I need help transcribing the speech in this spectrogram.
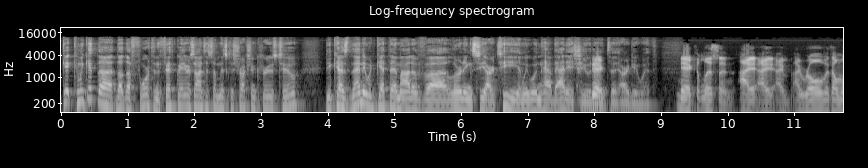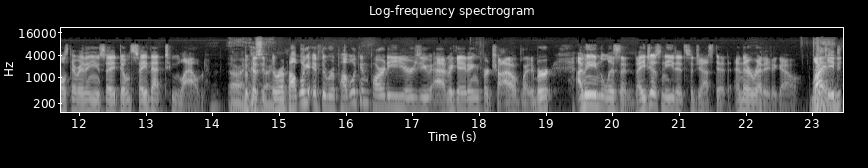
Get, can we get the, the, the fourth and fifth graders onto some of these construction crews too? Because then it would get them out of uh, learning crt and we wouldn't have that issue to, to argue with Nick, listen, I, I, I roll with almost everything you say. Don't say that too loud. All right. Because if the Republican if the Republican Party hears you advocating for child labor, I mean, listen, they just need it suggested and they're ready to go. Right. Like,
